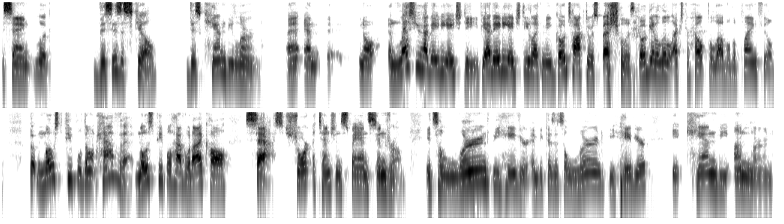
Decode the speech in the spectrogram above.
is saying, look, this is a skill, this can be learned. and, and uh, you know, unless you have ADHD, if you have ADHD like me, go talk to a specialist, go get a little extra help to level the playing field. But most people don't have that. Most people have what I call SAS, short attention span syndrome. It's a learned behavior. And because it's a learned behavior, it can be unlearned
